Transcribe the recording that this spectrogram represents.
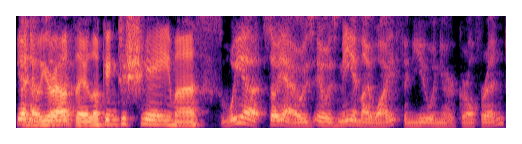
Yeah, I know no, so, you're out yeah. there looking to shame us. We uh so yeah, it was it was me and my wife and you and your girlfriend.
